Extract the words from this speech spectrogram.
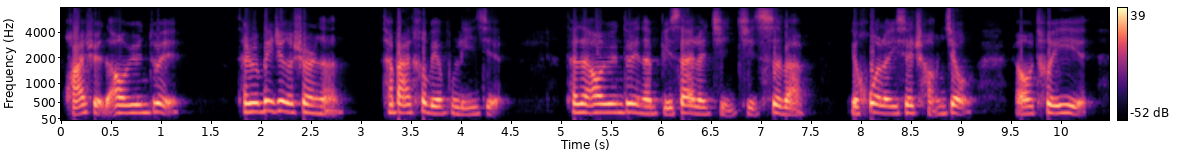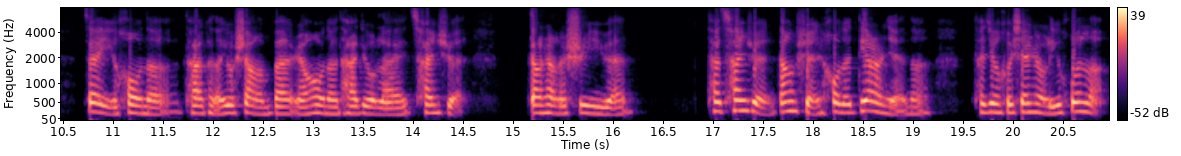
滑雪的奥运队。他说为这个事儿呢，他爸特别不理解。他在奥运队呢比赛了几几次吧，也获了一些成就，然后退役。再以后呢，他可能又上了班，然后呢，他就来参选，当上了市议员。他参选当选后的第二年呢，他就和先生离婚了。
